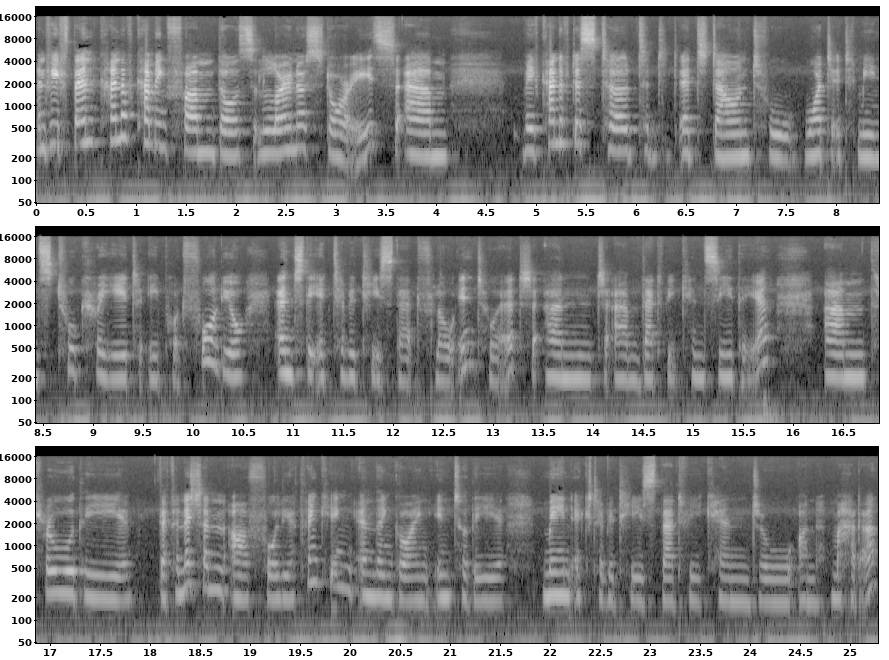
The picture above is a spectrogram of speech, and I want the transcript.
And we've then kind of coming from those learner stories, um, we've kind of distilled it down to what it means to create a portfolio and the activities that flow into it and um, that we can see there um, through the definition of folio thinking and then going into the main activities that we can do on Mahara,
